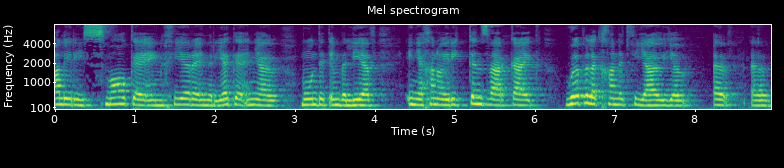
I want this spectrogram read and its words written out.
al hierdie smake en geure en reuke in jou mond het en beleef en jy gaan na hierdie kunswerk kyk, hopelik gaan dit vir jou jou 'n 'n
